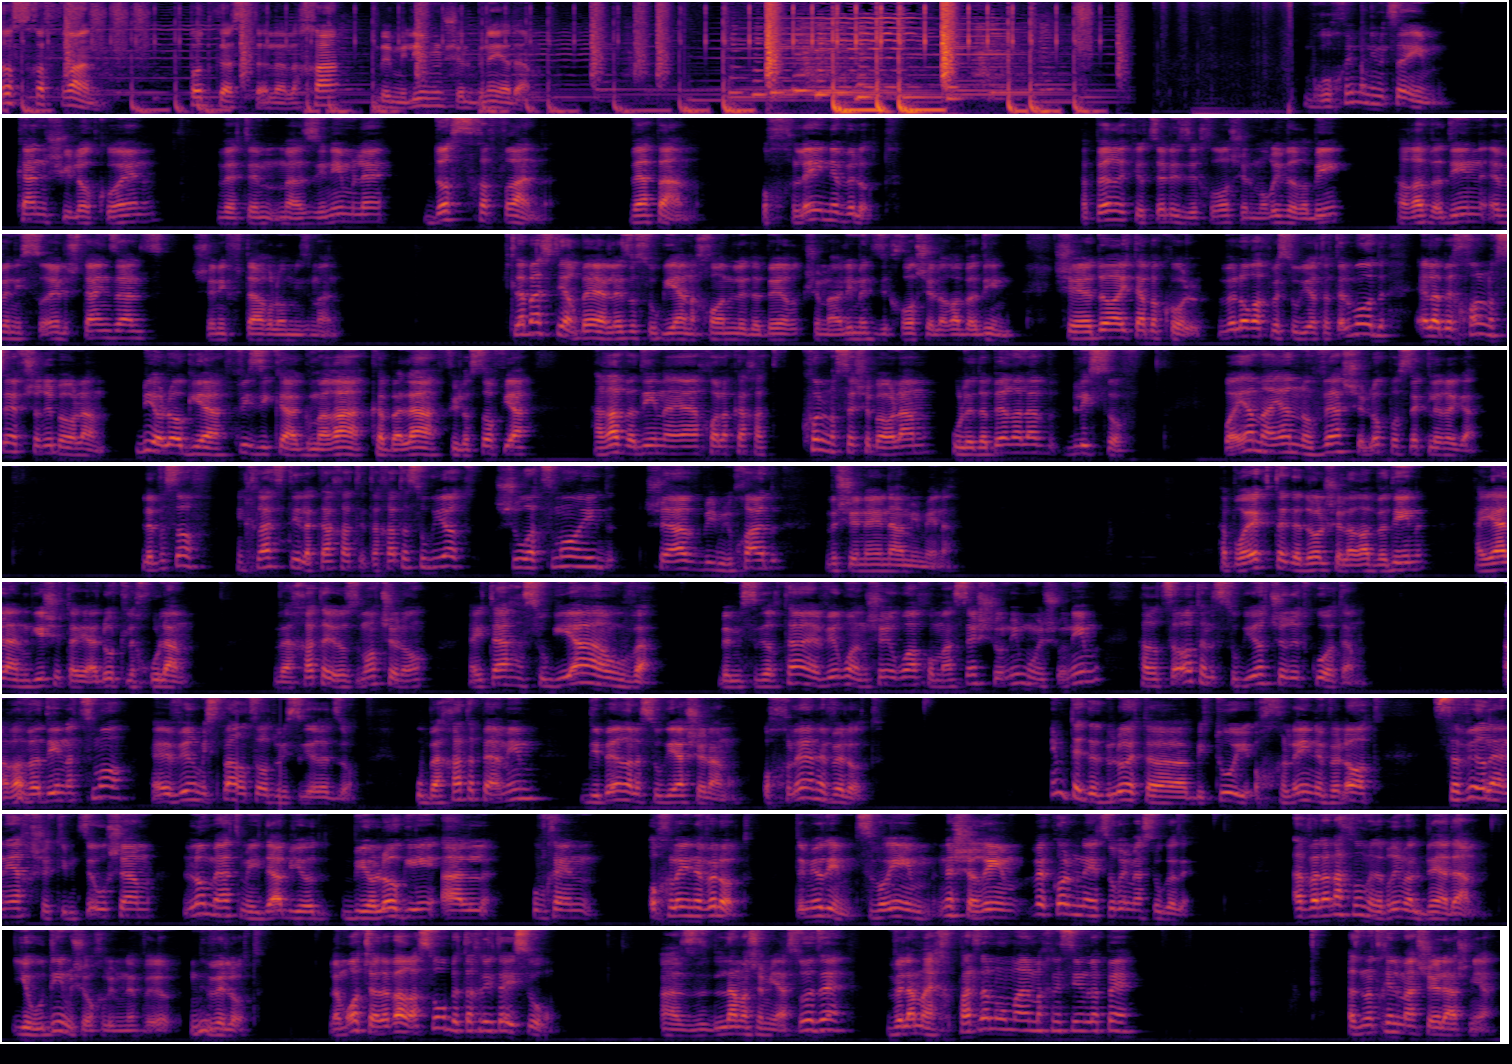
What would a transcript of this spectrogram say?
דוס חפרן, פודקאסט על הלכה במילים של בני אדם. ברוכים הנמצאים, כאן שילה כהן, ואתם מאזינים לדוס חפרן, והפעם, אוכלי נבלות. הפרק יוצא לזכרו של מורי ורבי, הרב עדין אבן ישראל שטיינזלץ, שנפטר לא מזמן. התלבטתי הרבה על איזו סוגיה נכון לדבר כשמעלים את זכרו של הרב עדין, שידו הייתה בכל, ולא רק בסוגיות התלמוד, אלא בכל נושא אפשרי בעולם. ביולוגיה, פיזיקה, גמרא, קבלה, פילוסופיה. הרב עדין היה יכול לקחת כל נושא שבעולם ולדבר עליו בלי סוף. הוא היה מעיין נובע שלא פוסק לרגע. לבסוף, החלטתי לקחת את אחת הסוגיות שהוא עצמו העיד שאהב במיוחד ושנהנה ממנה. הפרויקט הגדול של הרב עדין היה להנגיש את היהדות לכולם, ואחת היוזמות שלו הייתה הסוגיה האהובה. במסגרתה העבירו אנשי רוח ומעשה שונים ומשונים הרצאות על סוגיות שריתקו אותם. הרב הדין עצמו העביר מספר הרצאות במסגרת זו, ובאחת הפעמים דיבר על הסוגיה שלנו, אוכלי הנבלות. אם תגגלו את הביטוי אוכלי נבלות, סביר להניח שתמצאו שם לא מעט מידע ביו... ביולוגי על, ובכן, אוכלי נבלות. אתם יודעים, צבועים, נשרים וכל מיני יצורים מהסוג הזה. אבל אנחנו מדברים על בני אדם, יהודים שאוכלים נבל... נבלות. למרות שהדבר אסור בתכלית האיסור. אז למה שהם יעשו את זה? ולמה אכפת לנו מה הם מכניסים לפה? אז נתחיל מהשאלה השנייה.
